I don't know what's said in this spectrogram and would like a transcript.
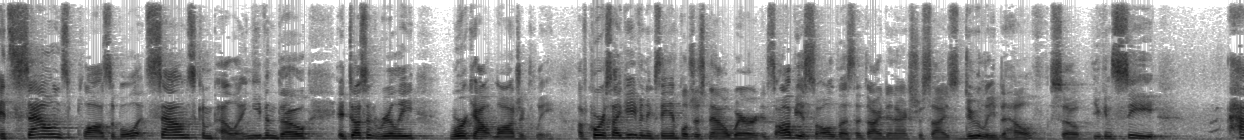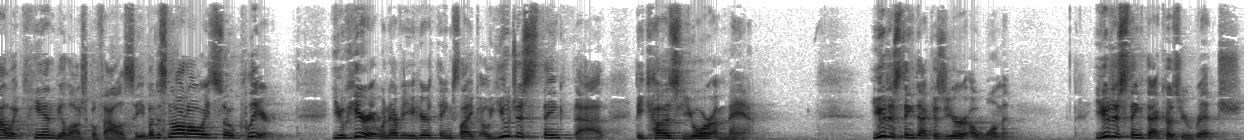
It sounds plausible, it sounds compelling, even though it doesn't really work out logically. Of course, I gave an example just now where it's obvious to all of us that diet and exercise do lead to health, so you can see how it can be a logical fallacy, but it's not always so clear. You hear it whenever you hear things like, oh, you just think that because you're a man. You just think that because you're a woman. You just think that because you're rich.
